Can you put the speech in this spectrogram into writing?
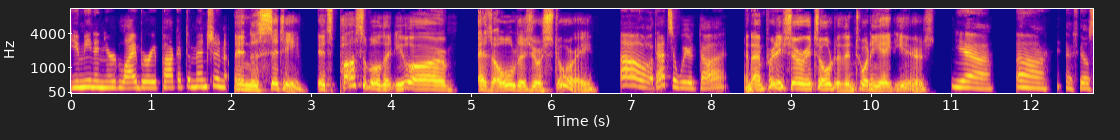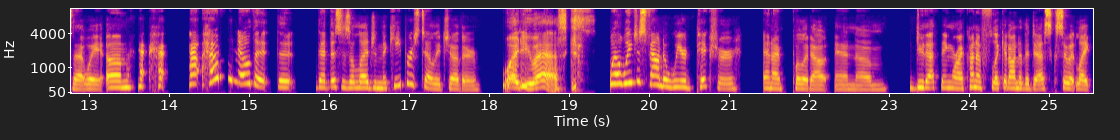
You mean in your library pocket dimension? In the city, it's possible that you are as old as your story, Oh, that's a weird thought. and I'm pretty sure it's older than 28 years. Yeah. Uh, it feels that way. Um, h- h- how how do we know that that that this is a legend the keepers tell each other? Why do you ask? Well, we just found a weird picture, and I pull it out and um do that thing where I kind of flick it onto the desk so it like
